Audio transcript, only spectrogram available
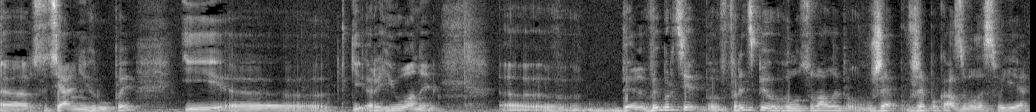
е, соціальні групи і е, такі регіони. е, Де виборці, в принципі, голосували вже, вже показували своє,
